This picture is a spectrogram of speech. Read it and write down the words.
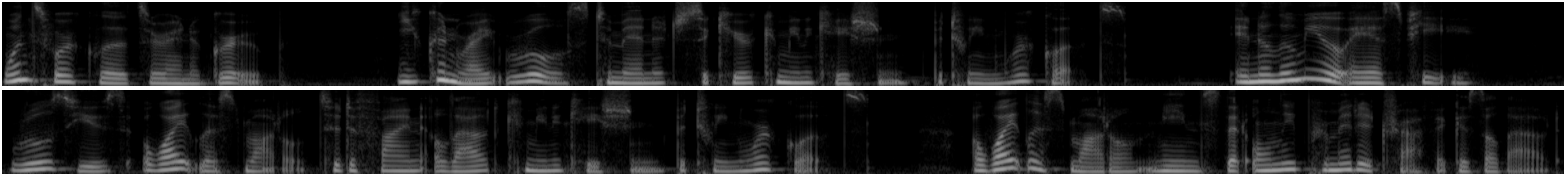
Once workloads are in a group, you can write rules to manage secure communication between workloads. In Illumio ASP, rules use a whitelist model to define allowed communication between workloads. A whitelist model means that only permitted traffic is allowed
